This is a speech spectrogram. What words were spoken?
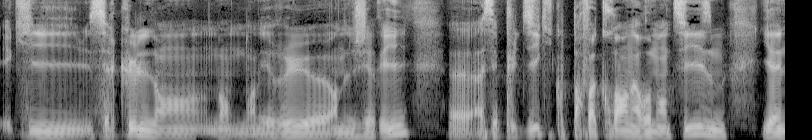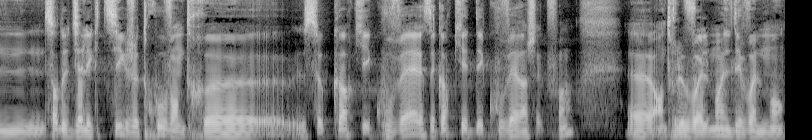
et qui circule dans, dans, les rues euh, en Algérie, euh, assez pudique, qui parfois croit en un romantisme. Il y a une sorte de dialectique, je trouve, entre euh, ce corps qui est couvert et ce corps qui est découvert à chaque fois, entre le voilement et le dévoilement.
